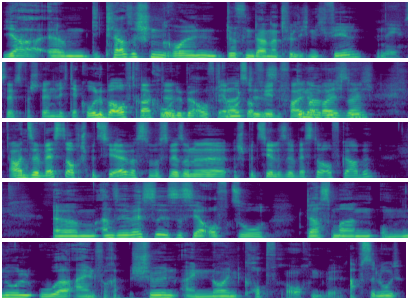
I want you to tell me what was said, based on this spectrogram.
Ja, ähm, die klassischen Rollen dürfen da natürlich nicht fehlen. Nee, selbstverständlich. Der Kohlebeauftragte, Der Kohlebeauftragte der muss auf jeden Fall dabei wichtig. sein. Aber an Silvester auch speziell, was, was wäre so eine spezielle Silvesteraufgabe? Ähm, an Silvester ist es ja oft so, dass man um 0 Uhr einfach schön einen neuen Kopf rauchen will. Absolut.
